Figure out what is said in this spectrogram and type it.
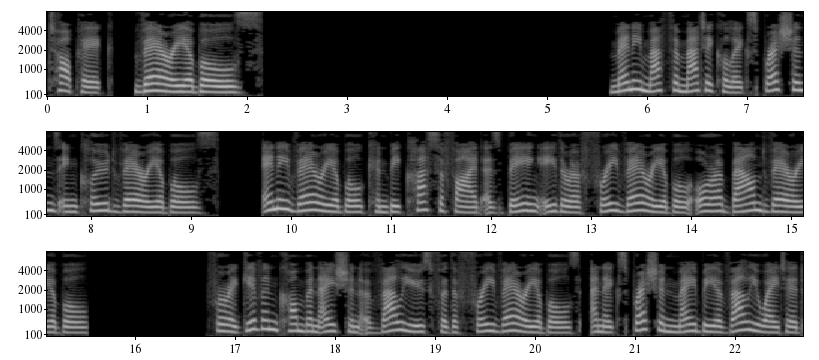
Topic: Variables. Many mathematical expressions include variables. Any variable can be classified as being either a free variable or a bound variable. For a given combination of values for the free variables, an expression may be evaluated,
